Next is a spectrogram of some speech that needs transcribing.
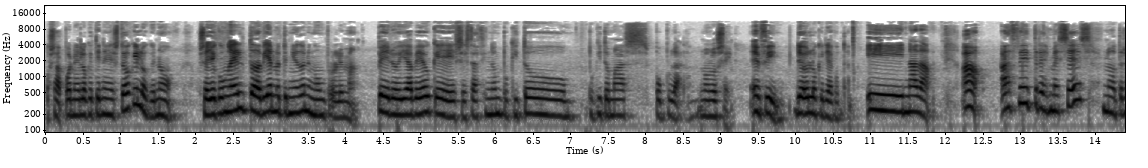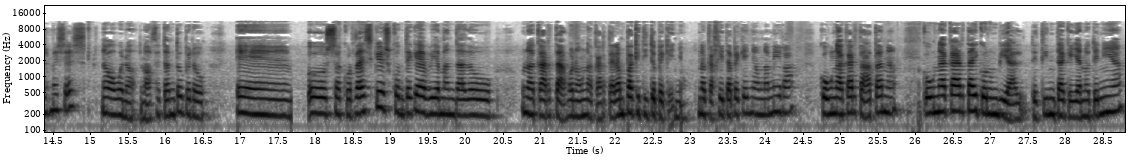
o sea, pone lo que tiene en stock y lo que no. O sea, yo con él todavía no he tenido ningún problema. Pero ya veo que se está haciendo un poquito, un poquito más popular. No lo sé. En fin, yo lo quería contar. Y nada. Ah, hace tres meses. No, tres meses. No, bueno, no hace tanto, pero Eh, ¿Os acordáis que os conté que había mandado una carta? Bueno, una carta, era un paquetito pequeño, una cajita pequeña a una amiga con una carta a Tana, con una carta y con un vial de tinta que ya no tenía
